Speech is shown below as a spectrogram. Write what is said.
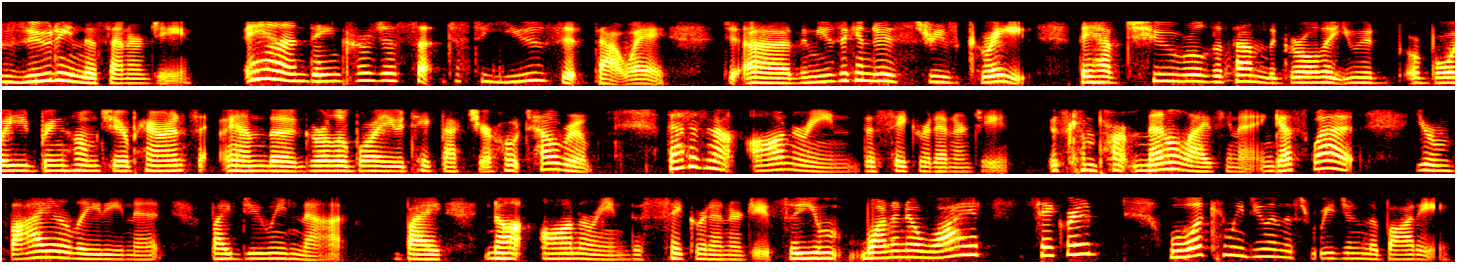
exuding this energy. And they encourage us just to use it that way. Uh, the music industry is great. They have two rules of thumb: the girl that you would or boy you'd bring home to your parents, and the girl or boy you would take back to your hotel room. That is not honoring the sacred energy. It's compartmentalizing it. And guess what? You're violating it by doing that, by not honoring the sacred energy. So you want to know why it's sacred? Well, what can we do in this region of the body?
